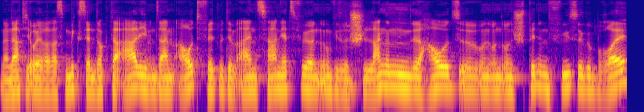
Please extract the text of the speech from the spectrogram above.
dann dachte ich, oh ja, was mixt denn Dr. Ali in seinem Outfit mit dem einen Zahn jetzt für irgendwie so Schlangenhaut äh, und, und, und Spinnenfüße Gebräu?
